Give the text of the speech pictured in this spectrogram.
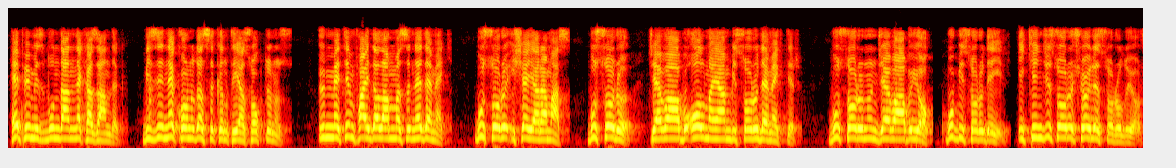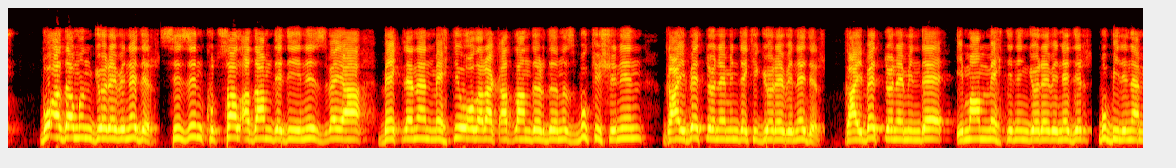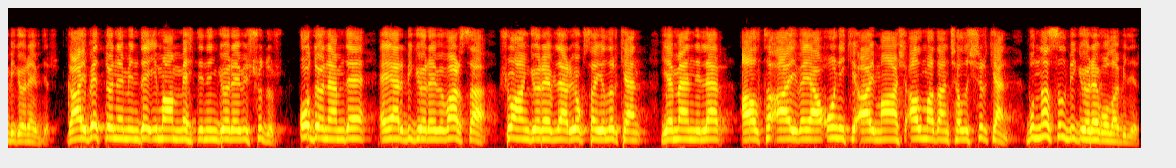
Hepimiz bundan ne kazandık? Bizi ne konuda sıkıntıya soktunuz? Ümmetin faydalanması ne demek? Bu soru işe yaramaz. Bu soru cevabı olmayan bir soru demektir. Bu sorunun cevabı yok. Bu bir soru değil. İkinci soru şöyle soruluyor. Bu adamın görevi nedir? Sizin kutsal adam dediğiniz veya beklenen Mehdi olarak adlandırdığınız bu kişinin gaybet dönemindeki görevi nedir? Gaybet döneminde İmam Mehdi'nin görevi nedir? Bu bilinen bir görevdir. Gaybet döneminde İmam Mehdi'nin görevi şudur. O dönemde eğer bir görevi varsa şu an görevler yok sayılırken Yemenliler 6 ay veya 12 ay maaş almadan çalışırken bu nasıl bir görev olabilir?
